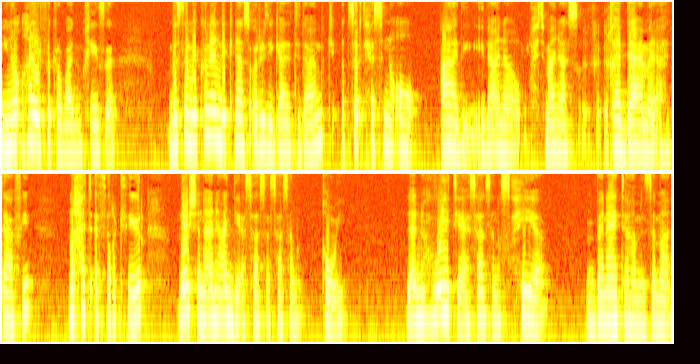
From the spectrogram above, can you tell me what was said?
You know هاي الفكرة بعد مخيسة. بس لما يكون عندك ناس اوريدي قاعدة تدعمك تصير تحس إنه أوه عادي. إذا أنا رحت مع ناس غير داعمة لأهدافي ما حتأثر كثير. ليش؟ أنا أنا عندي أساس أساسا قوي. لأن هويتي أساسا الصحية بنيتها من زمان.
